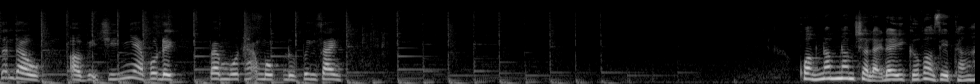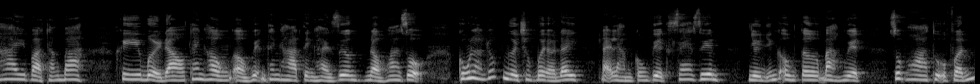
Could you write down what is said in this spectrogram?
dẫn đầu ở vị trí nhà vô địch và một hạng mục được vinh danh. Khoảng 5 năm trở lại đây, cứ vào dịp tháng 2 và tháng 3, khi bưởi đào thanh hồng ở huyện Thanh Hà, tỉnh Hải Dương nở hoa rộ, cũng là lúc người trồng bưởi ở đây lại làm công việc xe duyên như những ông tơ bà Nguyệt giúp hoa thụ phấn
